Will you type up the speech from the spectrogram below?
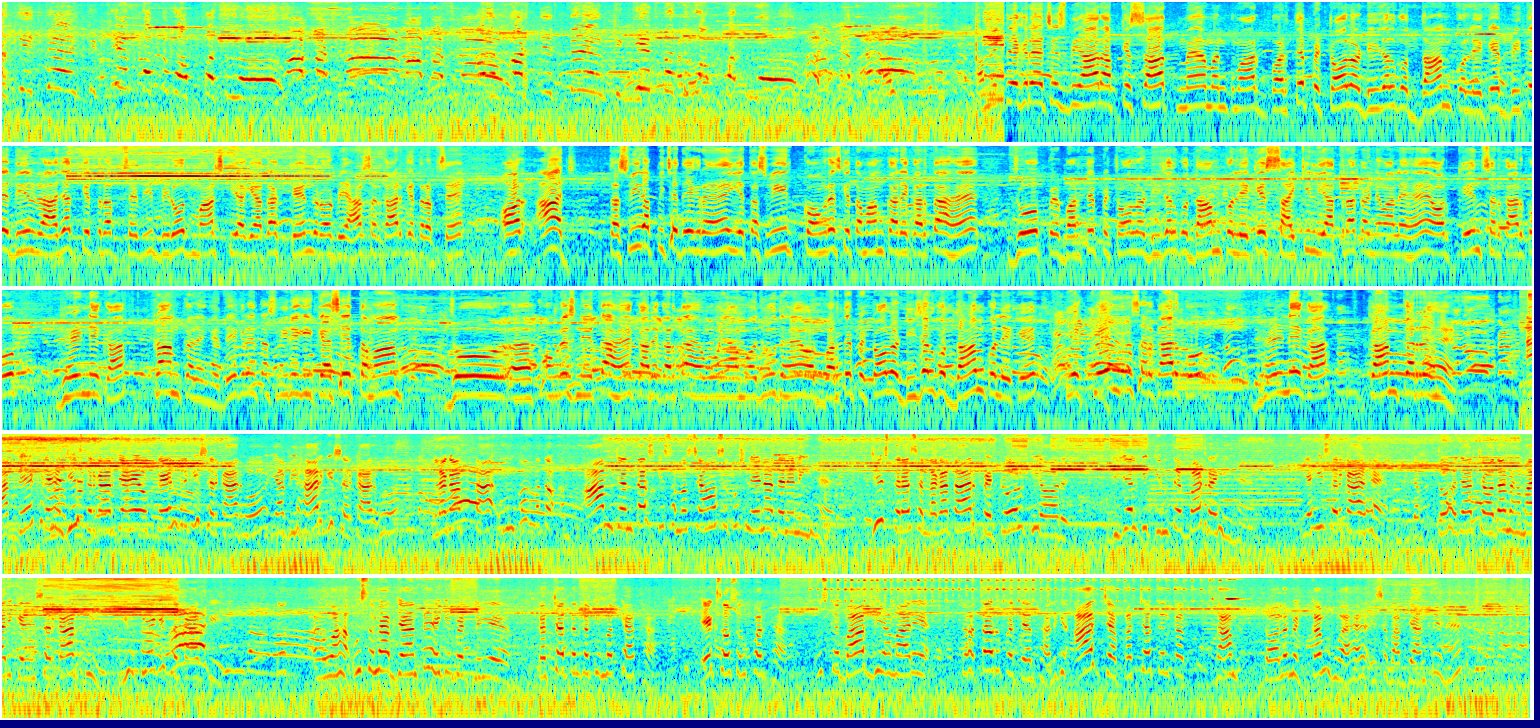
बढ़ती तेल की कीमत वापस लो। वापस लो वापस लो। बढ़ती तेल की कीमत वापस लो। हम देख रहे हैं एच बिहार आपके साथ मैं अमन कुमार। बढ़ते पेट्रोल और डीजल को दाम को लेके बीते दिन राजद की तरफ़ से भी विरोध मार्च किया गया था केंद्र और बिहार सरकार की तरफ़ से। और आज तस्वीर आप पीछे देख रहे हैं, ये तस्वीर कांग्रेस के तमाम कार्यकर्ता हैं जो बढ़ते पेट्रोल और डीजल को दाम को लेके साइकिल यात्रा करने वाले हैं और केंद्र सरकार को घेरने का काम करेंगे। देख रहे हैं तस्वीरें कि कैसे तमाम जो कांग्रेस नेता हैं, कार्यकर्ता हैं, वो यहाँ मौजूद हैं और बढ़ते पेट्रोल और डीजल को दाम को लेके ये केंद्र सरकार को घेरने का काम कर रहे हैं। आप देख रहे हैं, जिस सरकार चाहे वो केंद्र की सरकार हो या बिहार की सरकार हो, लगातार उनको मतलब आम जनता की समस्याओं से कुछ लेना देना नहीं है। जिस तरह से लगातार पेट्रोल की और डीजल की कीमतें बढ़ रही हैं, यही सरकार है। जब 2014 में हमारी सरकार थी, यूपीए की सरकार थी तो वहाँ उस समय आप जानते हैं कि ये कच्चा तेल का कीमत क्या था? एक सौ से ऊपर था। उसके बाद भी हमारे चौहत्तर रुपये तेल था, लेकिन आज जब कच्चा तेल का दाम डॉलर में कम हुआ है ये सब आप जानते हैं।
